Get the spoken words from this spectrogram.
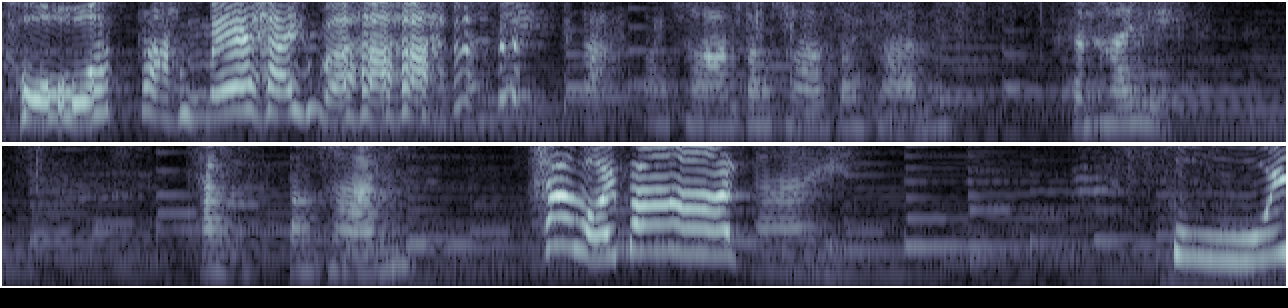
โถตังค์แม่ให้มา ไม่ไม่ตังตังชานตังชานตังฉันฉันให้ทางตังฉัน500บาท ใช่หูย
